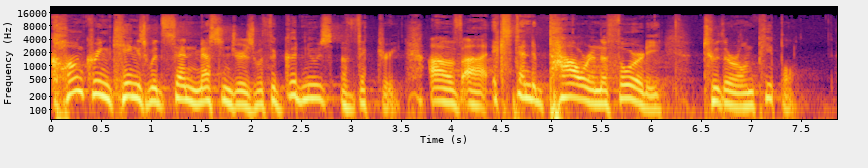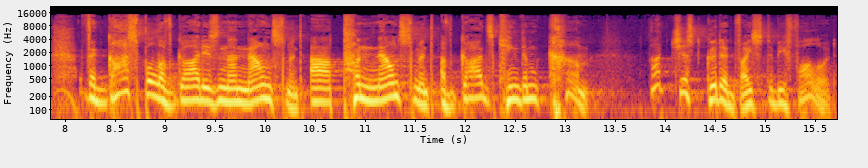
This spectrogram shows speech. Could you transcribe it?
conquering kings would send messengers with the good news of victory, of uh, extended power and authority to their own people. The gospel of God is an announcement, a pronouncement of God's kingdom come, not just good advice to be followed.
